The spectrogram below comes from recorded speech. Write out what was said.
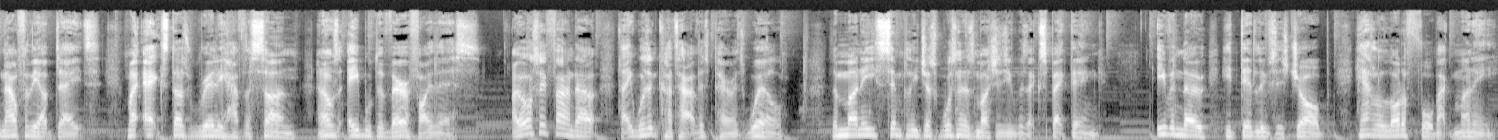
Now for the update. My ex does really have the son, and I was able to verify this. I also found out that he wasn't cut out of his parents' will. The money simply just wasn't as much as he was expecting. Even though he did lose his job, he had a lot of fallback money.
